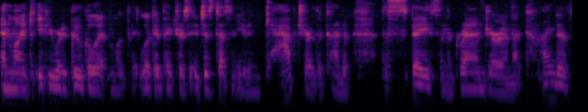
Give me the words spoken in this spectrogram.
And like, if you were to Google it and look look at pictures, it just doesn't even capture the kind of the space and the grandeur and that kind of.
